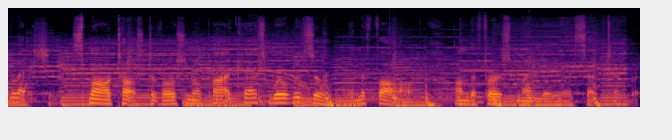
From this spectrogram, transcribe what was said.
Collection. Small Talks Devotional Podcast will resume in the fall on the first Monday in September.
